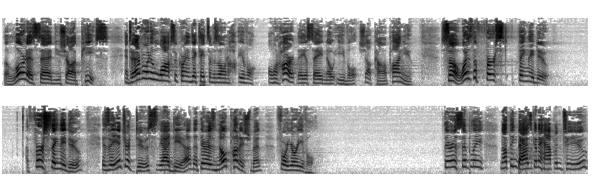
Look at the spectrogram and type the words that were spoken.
The Lord has said, You shall have peace. And to everyone who walks according to the dictates of his own evil own heart, they say, No evil shall come upon you. So, what is the first thing they do? The first thing they do is they introduce the idea that there is no punishment for your evil. There is simply nothing bad is going to happen to you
